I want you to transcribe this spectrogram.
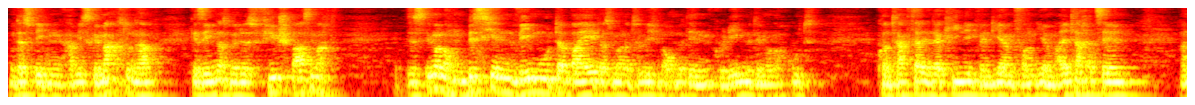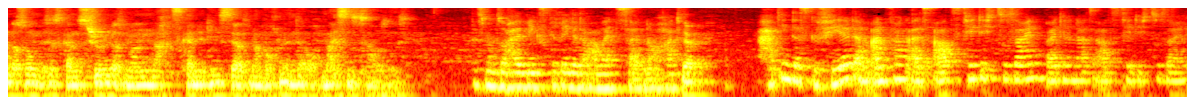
Und deswegen habe ich es gemacht und habe gesehen, dass mir das viel Spaß macht. Es ist immer noch ein bisschen Wehmut dabei, dass man natürlich auch mit den Kollegen, mit denen man noch gut Kontakt hat in der Klinik, wenn die einem von ihrem Alltag erzählen. Andersrum ist es ganz schön, dass man nachts keine Dienste hat und am Wochenende auch meistens zu Hause ist. Dass man so halbwegs geregelte Arbeitszeiten auch hat. Ja. Hat Ihnen das gefehlt, am Anfang als Arzt tätig zu sein, weiterhin als Arzt tätig zu sein?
